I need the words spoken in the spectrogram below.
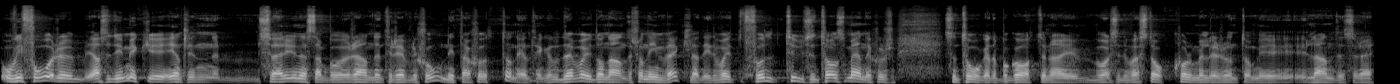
Och vi får, alltså det är mycket egentligen Sverige är nästan på randen till revolution 1917 helt enkelt. Och det var ju Don Andersson invecklad i. Det var ett fullt tusentals människor som tågade på gatorna, vare sig det var Stockholm eller runt om i landet. Så där.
